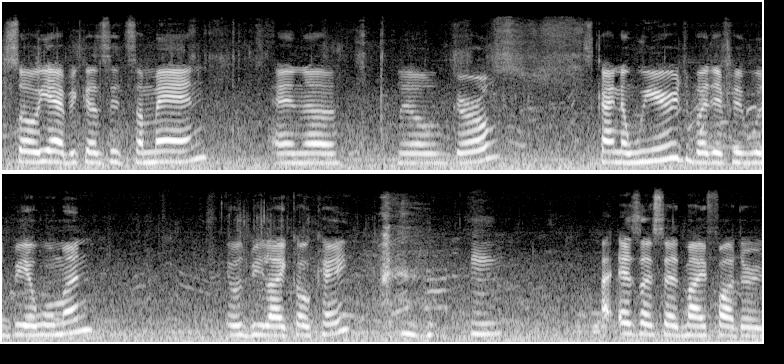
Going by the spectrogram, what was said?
So yeah, because it's a man and a little girl, it's kind of weird. But if it would be a woman, it would be like okay. As I said, my father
